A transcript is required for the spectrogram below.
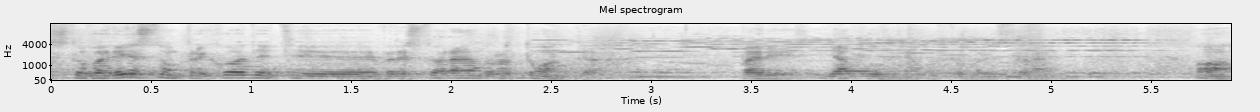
з товариством приходить е, в ресторан Ротонда в Париж. Я був в ньому в тому ресторані. О,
